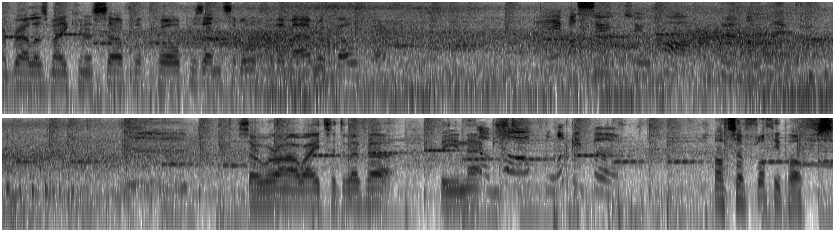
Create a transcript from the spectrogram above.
Gabriella's making herself look all presentable for the mayor of Belper. I ate my soup too hot and burnt my lip. So we're on our way to deliver the next fluffy puff. lot of Fluffy Puffs.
